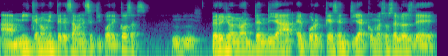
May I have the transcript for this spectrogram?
a mí que no me interesaban ese tipo de cosas. Pero yo no entendía el por qué sentía como esos celos de,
